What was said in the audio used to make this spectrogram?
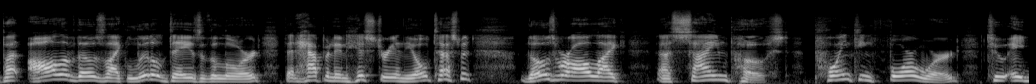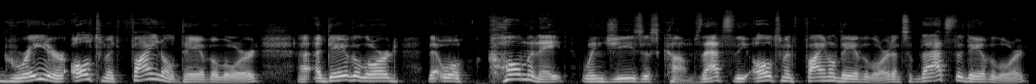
But all of those like little days of the Lord that happened in history in the Old Testament, those were all like a signpost pointing forward to a greater, ultimate, final day of the Lord, uh, a day of the Lord that will culminate when Jesus comes. That's the ultimate, final day of the Lord. And so that's the day of the Lord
